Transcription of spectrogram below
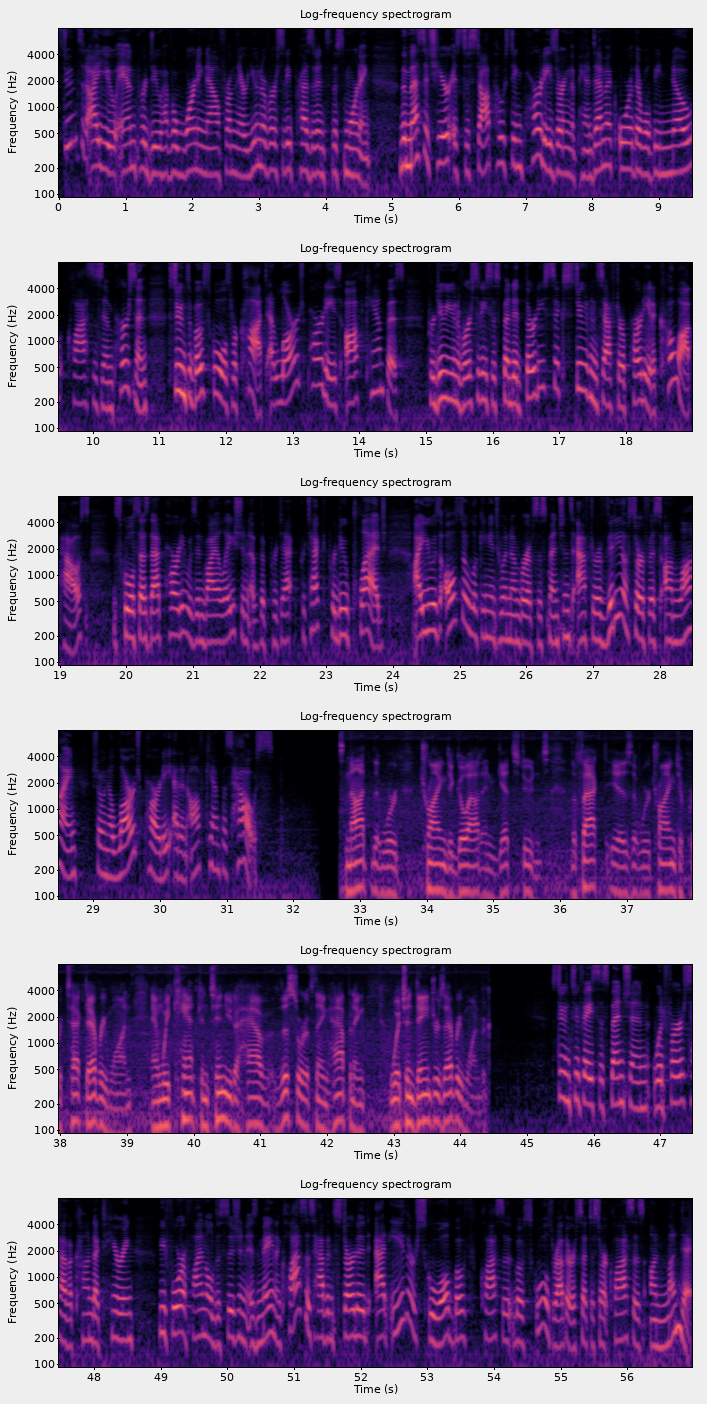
Students at IU and Purdue have a warning now from their university presidents this morning. The message here is to stop hosting parties during the pandemic or there will be no classes in person. Students at both schools were caught at large parties off campus. Purdue University suspended 36 students after a party at a co-op house. The school says that party was in violation of the Protect, Protect Purdue pledge. IU is also looking into a number of suspensions after a video surfaced online showing a large party at an off-campus house. It's not that we're trying to go out and get students. The fact is that we're trying to protect everyone and we can't continue to have this sort of thing happening which endangers everyone. Students who face suspension would first have a conduct hearing before a final decision is made and classes haven't started at either school. Both classes, both schools rather are set to start classes on Monday.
